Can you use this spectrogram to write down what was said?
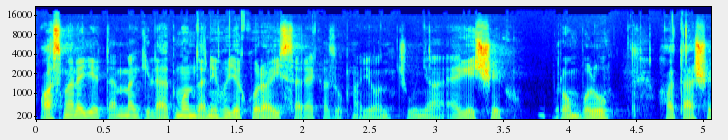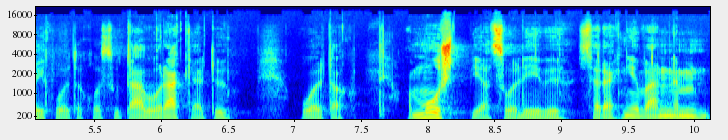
azt már egyértelműen ki lehet mondani, hogy a korai szerek azok nagyon csúnya egészségromboló hatásaik voltak, hosszú távú rákeltő voltak. A most piacon lévő szerek nyilván nem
